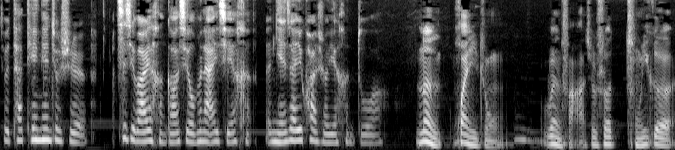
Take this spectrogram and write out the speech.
就她天天就是自己玩也很高兴，我们俩一起也很黏在一块儿的时候也很多。那换一种问法，就是说从一个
